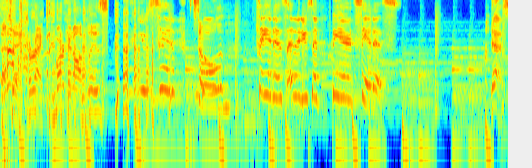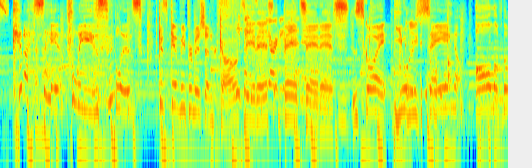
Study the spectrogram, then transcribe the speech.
That's it. Correct. Mark it off, Liz. You said So, Ceadeus, and then you said beard Ceadeus. yes. Can I say it, please, Liz? Just give me permission. Go He see basically this, already see this. Skoy, you are saying all of the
